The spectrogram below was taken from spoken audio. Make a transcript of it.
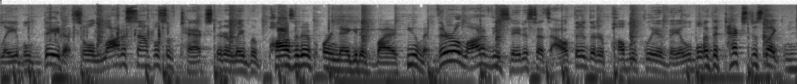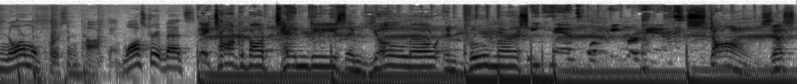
labeled data. So a lot of samples of text that are labeled positive or negative by a human. There are a lot of these data sets out there that are publicly available, but the text is like normal person talking. Wall Street bets They talk about tendies and YOLO and boomers. hands or paper hands. Stonks, just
